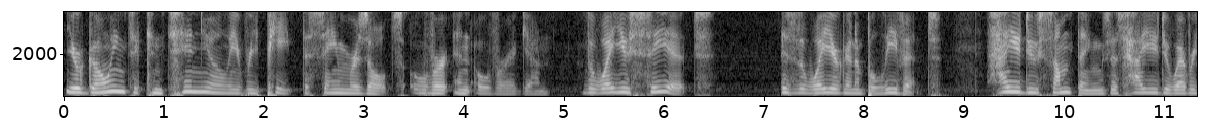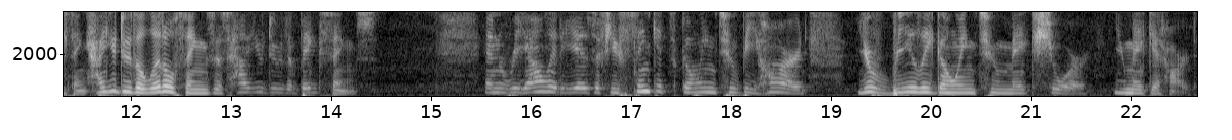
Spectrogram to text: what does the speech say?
you're going to continually repeat the same results over and over again. The way you see it is the way you're going to believe it. How you do some things is how you do everything. How you do the little things is how you do the big things. And reality is, if you think it's going to be hard, you're really going to make sure you make it hard,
